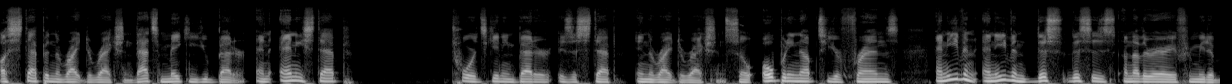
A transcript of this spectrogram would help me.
a step in the right direction. That's making you better. And any step towards getting better is a step in the right direction. So opening up to your friends and even and even this this is another area for me to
